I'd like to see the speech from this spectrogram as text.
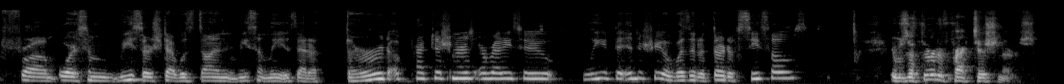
from or some research that was done recently is that a third of practitioners are ready to leave the industry, or was it a third of CISOs? It was a third of practitioners.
